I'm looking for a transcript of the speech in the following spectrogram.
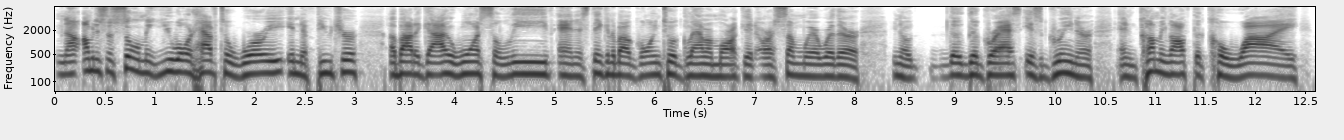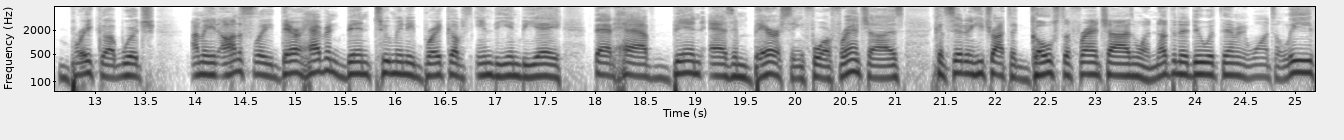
now I'm just assuming you won't have to worry in the future about a guy who wants to leave and is thinking about going to a glamour market or somewhere where there you know the the grass is greener and coming off the Kawhi breakup, which I mean, honestly, there haven't been too many breakups in the NBA that have been as embarrassing for a franchise, considering he tried to ghost the franchise, wanted nothing to do with them, and wanted to leave,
